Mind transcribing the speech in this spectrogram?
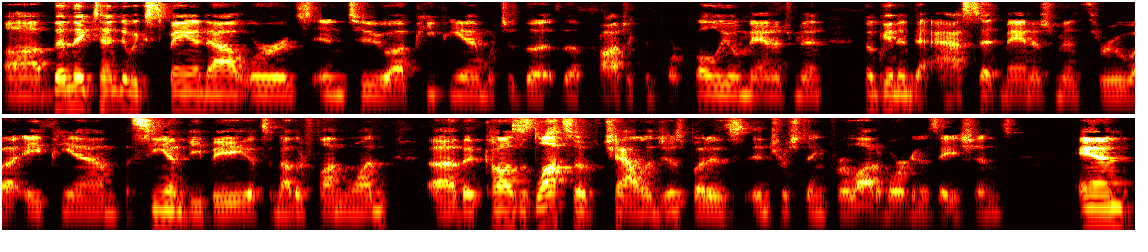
Uh, then they tend to expand outwards into uh, PPM, which is the, the project and portfolio management. They'll get into asset management through uh, APM, CMDB. It's another fun one uh, that causes lots of challenges, but is interesting for a lot of organizations. And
